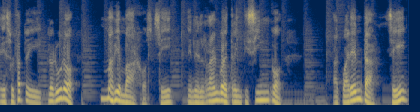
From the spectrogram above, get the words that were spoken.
eh, sulfato y cloruro, más bien bajos, ¿sí? En el rango de 35 a 40, ¿sí?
